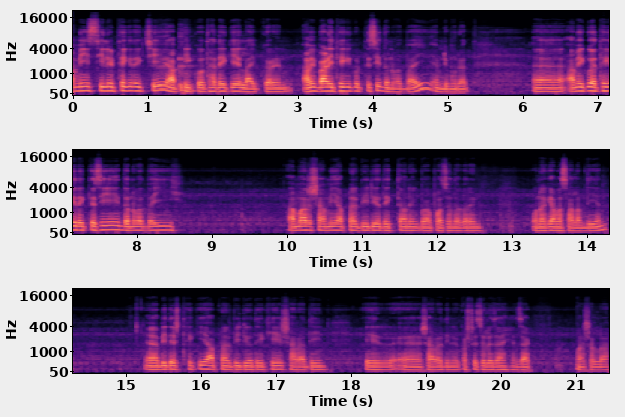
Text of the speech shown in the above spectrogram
আমি সিলেট থেকে দেখছি। আপনি কোথা থেকে লাইভ করেন? আমি বাড়ি থেকে করতেছি, ধন্যবাদ ভাই এমডি মুরাদ। আমি কুয়া থেকে দেখতেছি। ধন্যবাদ ভাই। আমার স্বামী আপনার ভিডিও দেখতে অনেক পছন্দ করেন। ওনাকে আমার সালাম দিয়েন। বিদেশ থেকে আপনার ভিডিও দেখে সারাদিন এর সারাদিনের কষ্টে চলে যায়। যাক মার্শাল্লাহ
